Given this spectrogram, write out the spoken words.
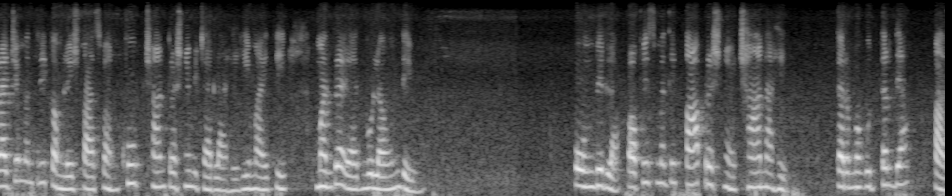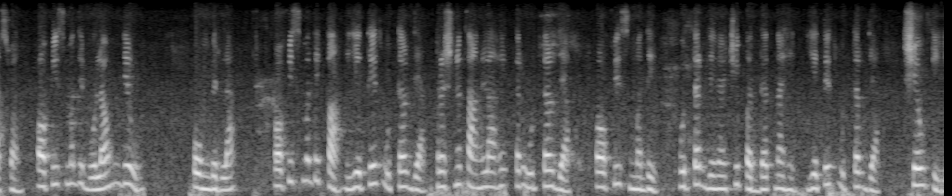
राज्यमंत्री कमलेश पासवान खूप छान प्रश्न विचारला आहे ही माहिती मंत्रालयात बोलावून देऊ. ओम बिर्ला ऑफिसमध्ये का प्रश्न छान आहे? तर मग उत्तर द्या पासवान ऑफिसमध्ये बोलावून देऊ. ओम बिर्ला ऑफिसमध्ये का? येथेच उत्तर द्या. प्रश्न चांगला आहे तर उत्तर द्या. ऑफिसमध्ये उत्तर देण्याची पद्धत नाही. येथेच उत्तर द्या. शेवटी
